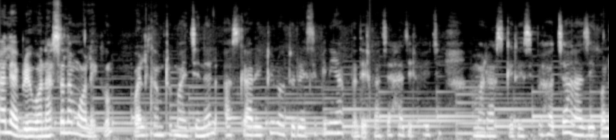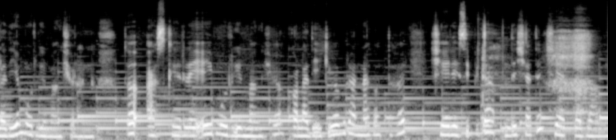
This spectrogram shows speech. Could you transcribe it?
হ্যালো এভরিওয়ান, আসসালামু আলাইকুম। Welcome to my channel. আজকে আরেকটি নতুন রেসিপি নিয়ে আপনাদের কাছে হাজির হয়েছি। আমার আজকের রেসিপি হচ্ছে আনাজি কলা দিয়ে মুরগির মাংস রান্না। তো আজকের এই মুরগির মাংস কলা দিয়ে কীভাবে রান্না করতে হয়, সেই রেসিপিটা আপনাদের সাথে শেয়ার করব আমি।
